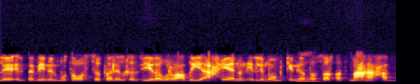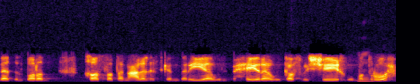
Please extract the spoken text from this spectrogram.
للبابين المتوسطة للغزيرة والرعدية أحيانا اللي ممكن مم. يتساقط معها حبات البرد خاصة على الإسكندرية والبحيرة وكفر الشيخ ومطروح.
